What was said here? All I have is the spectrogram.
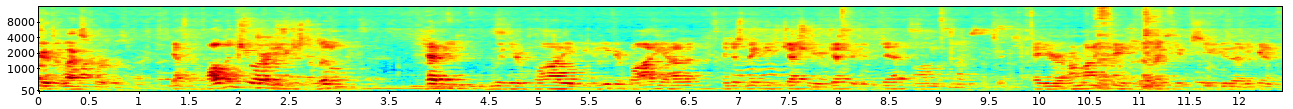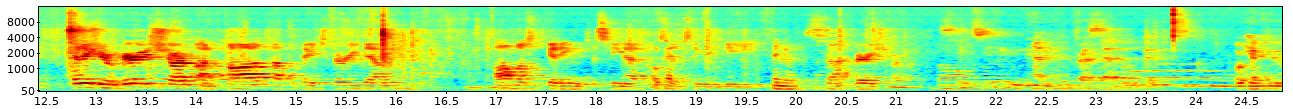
Good, the last chord was right. Yeah, all that you are is you're just a little heavy with your body. If you leave your body out of it and just make these gestures, your gestures are dead on the money. And your harmonic changes, I'd like you to see you do that again. Kind of you're very sharp on pa, top of page thirty down, almost getting to C natural Okay. instead of singing D. I know. It's not very sharp. Well, see if we can kind of compress that a little bit. Okay. Into,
